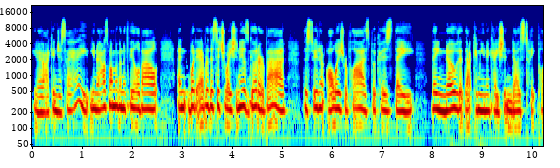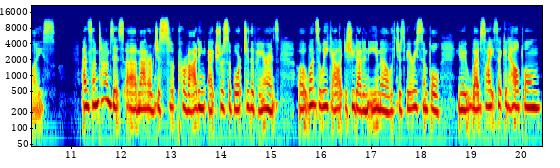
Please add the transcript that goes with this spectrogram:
you know, I can just say, hey, you know, how's mama going to feel about? And whatever the situation is, good or bad, the student always replies because they they know that that communication does take place. And sometimes it's a matter of just providing extra support to the parents. Uh, once a week, I like to shoot out an email with just very simple, you know, websites that could help them,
